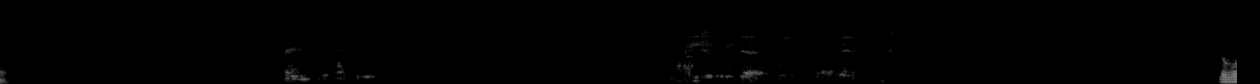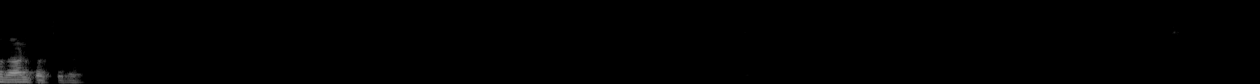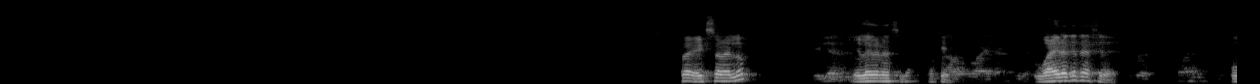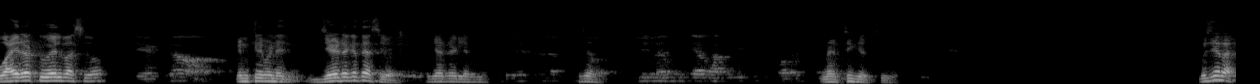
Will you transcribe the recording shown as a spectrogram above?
দেখুন রান করছি एक्स्ट्रा वैल्यू इलेवन आस ओके वायर के वायर ट्वेल्व आसो इंक्रीमेंट तो है जेड है कहते ऐसे जेड अच्छा। इलेवन नहीं ठीक है ठीक है बुझे ना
